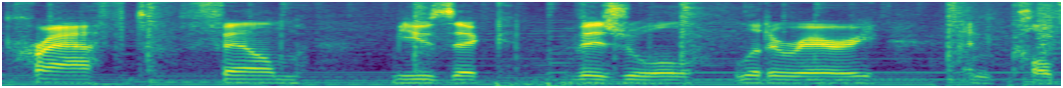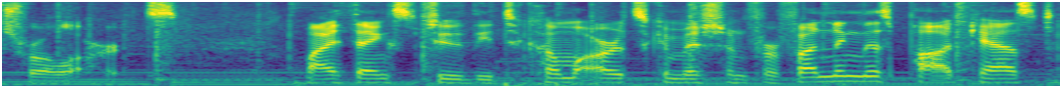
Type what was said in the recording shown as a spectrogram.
craft, film, music, visual, literary, and cultural arts. My thanks to the Tacoma Arts Commission for funding this podcast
